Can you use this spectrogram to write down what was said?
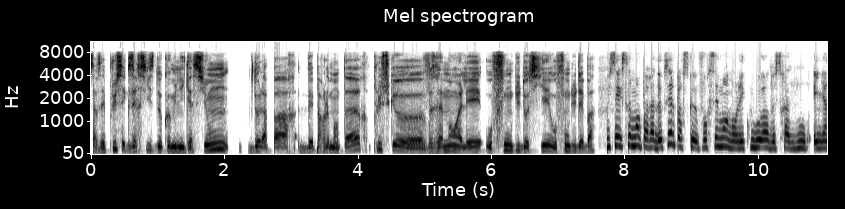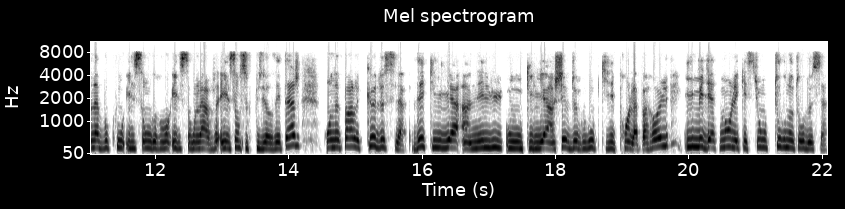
ça faisait plus exercice de communication de la part des parlementaires, plus que euh, vraiment aller au fond du dossier, au fond du débat. C'est extrêmement paradoxal parce que forcément, dans les couloirs de Strasbourg, et il y en a beaucoup, ils sont grands, ils sont larges et ils sont sur plusieurs étages, on ne parle que de cela. Dès qu'il y a un élu ou qu'il y a un chef de groupe qui prend la parole, immédiatement les questions tournent autour de ça.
